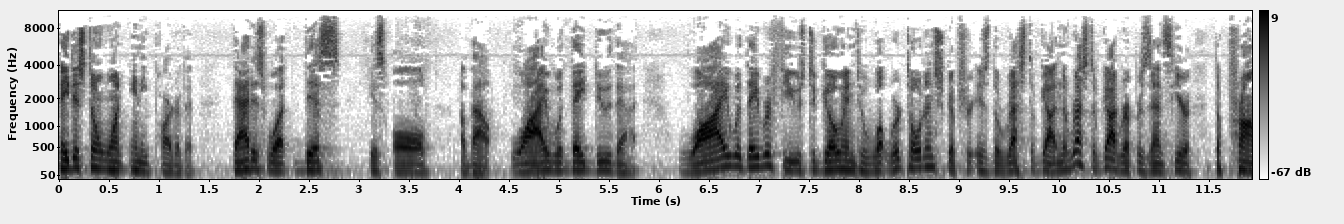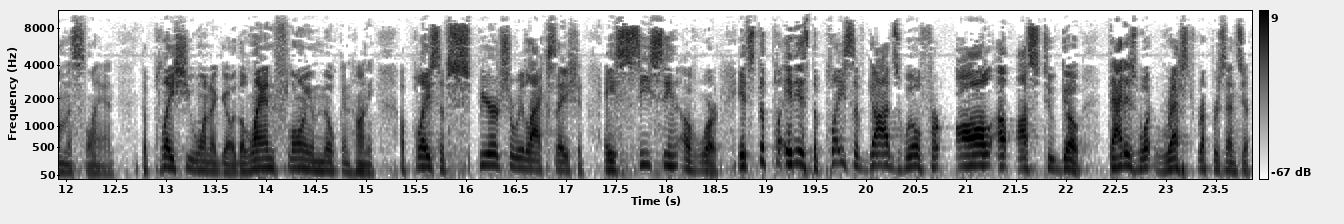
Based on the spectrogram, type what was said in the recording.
They just don't want any part of it. That is what this is all about. Why would they do that? Why would they refuse to go into what we're told in Scripture is the rest of God? And the rest of God represents here the promised land the place you want to go, the land flowing with milk and honey, a place of spiritual relaxation, a ceasing of work. It's the, it is the place of God's will for all of us to go. That is what rest represents here.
